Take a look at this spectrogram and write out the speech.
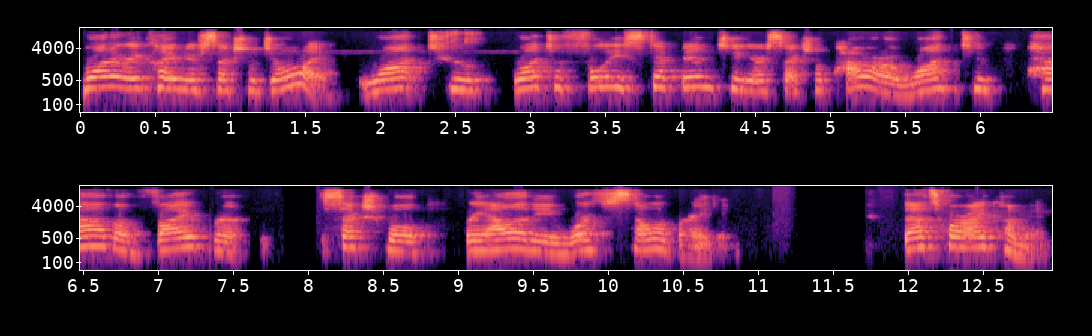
want to reclaim your sexual joy, want to want to fully step into your sexual power, want to have a vibrant sexual reality worth celebrating. That's where I come in.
